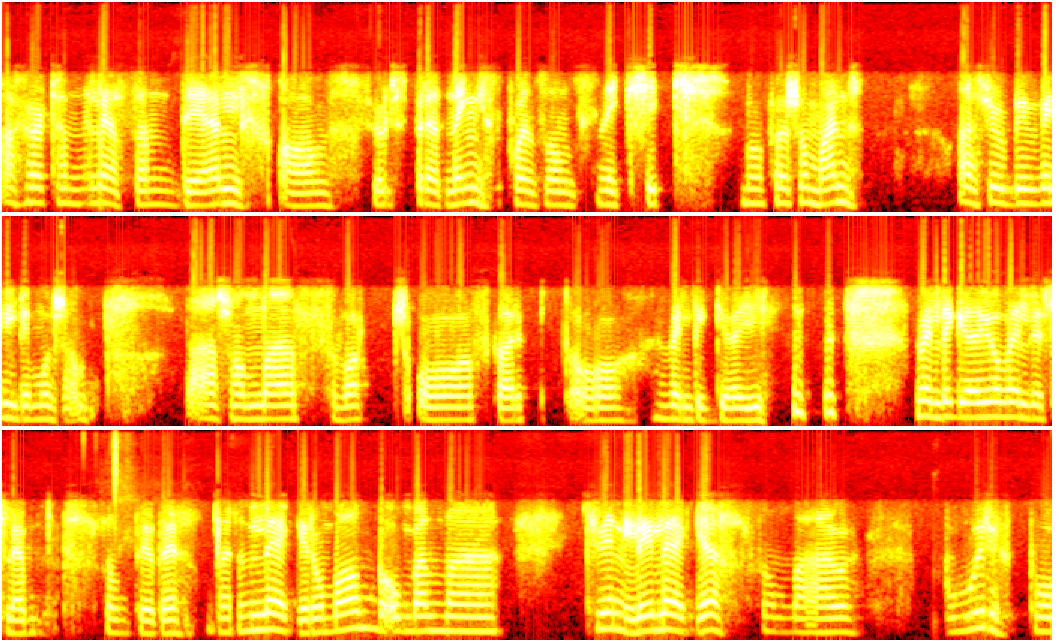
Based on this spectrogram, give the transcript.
jeg har hørt henne lese en del av Full spredning på en sånn snikkikk nå før sommeren. Jeg tror det blir veldig morsomt. Det er sånn eh, svart og skarpt og veldig gøy. veldig gøy og veldig slemt samtidig. Det er en legeroman om en eh, kvinnelig lege som eh, bor på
